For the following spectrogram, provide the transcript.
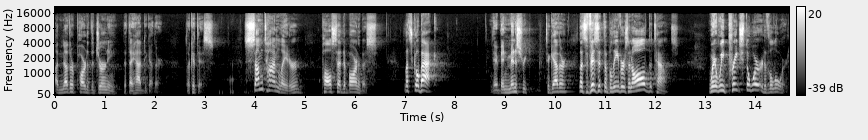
another part of the journey that they had together. Look at this. Sometime later, Paul said to Barnabas, Let's go back. They've been ministry together. Let's visit the believers in all the towns where we preach the word of the Lord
